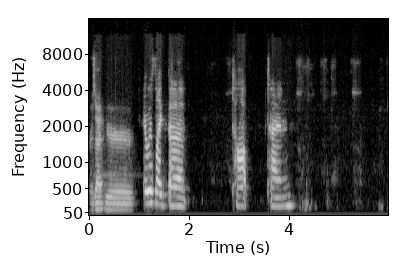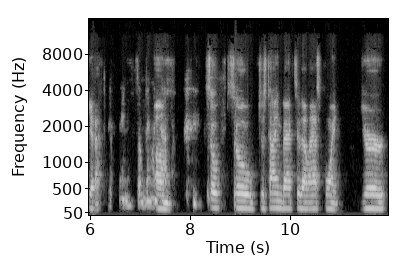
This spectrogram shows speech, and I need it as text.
Or is that your? It was like the top ten. Yeah. Thing, something like um, that. so so just tying back to that last point, your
